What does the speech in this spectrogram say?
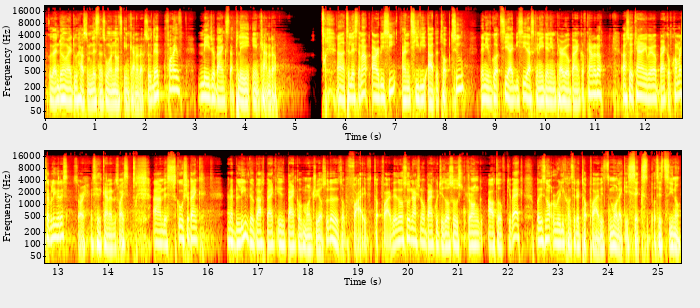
because I know I do have some listeners who are not in Canada. So, there are five major banks that play in Canada. Uh, to list them out, RBC and TD are the top two. Then you've got CIBC, that's Canadian Imperial Bank of Canada. Uh, so, Canadian Imperial Bank of Commerce, I believe it is. Sorry, I said Canada twice. Um, there's Scotiabank, and I believe the last bank is Bank of Montreal. So those are the top five. Top five. There's also National Bank, which is also strong out of Quebec, but it's not really considered top five. It's more like a six, but it's you know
